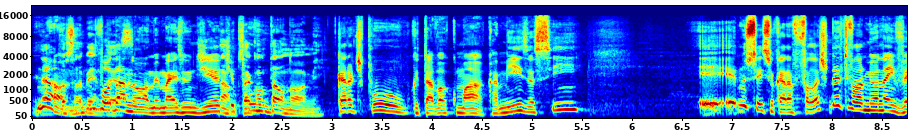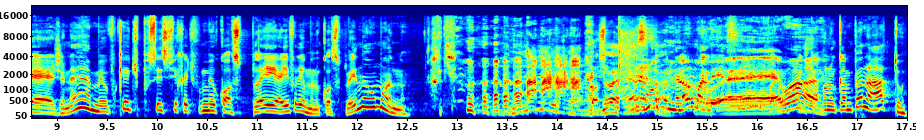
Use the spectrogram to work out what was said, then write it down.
Eu não, não vou dar dessa. nome, mas um dia, Não, tipo... precisa contar o nome. O cara, tipo, que tava com uma camisa assim. E eu não sei se o cara falou, acho que deve ter falado meio na inveja, né? Meu, porque, tipo, vocês ficam, tipo, meio cosplay. Aí eu falei, mano, cosplay não, mano. Mandou essa? Não, não, mandei assim. É, foi no- a gente tava no campeonato,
